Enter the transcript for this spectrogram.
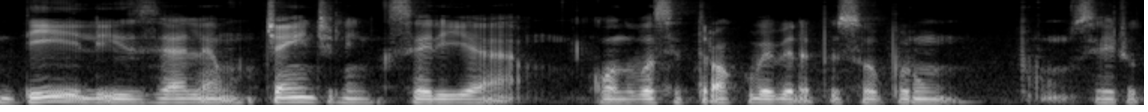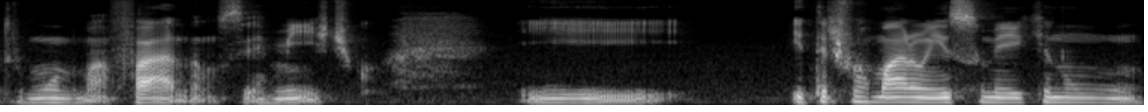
deles, ela é um changeling, que seria quando você troca o bebê da pessoa por um, por um ser de outro mundo, uma fada, um ser místico. E, e transformaram isso meio que num,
